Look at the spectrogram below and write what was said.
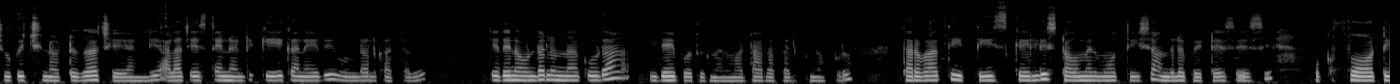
చూపించినట్టుగా చేయండి. అలా చేస్తే ఏంటంటే కేక్ అనేది ఉండలు కట్టదు. ఏదైనా ఉండలు ఉన్నా కూడా ఇదైపోతుంది అనమాట అలా కలిపినప్పుడు. తర్వాత ఇది తీసుకెళ్ళి స్టవ్ మీద మూత తీసి అందులో పెట్టేసేసి ఒక ఫార్టీ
